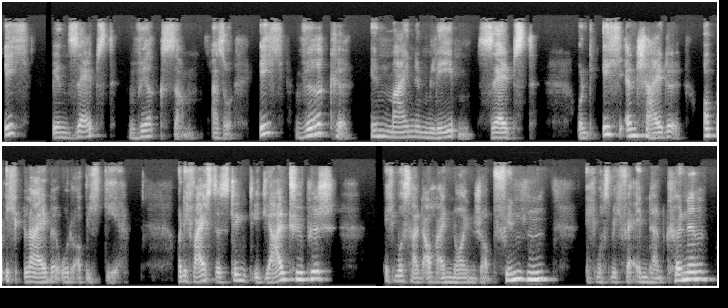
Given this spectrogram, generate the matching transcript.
Ich bin selbstwirksam. Also ich wirke in meinem Leben selbst und ich entscheide, ob ich bleibe oder ob ich gehe. Und ich weiß, das klingt idealtypisch. Ich muss halt auch einen neuen Job finden ich muss mich verändern können.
